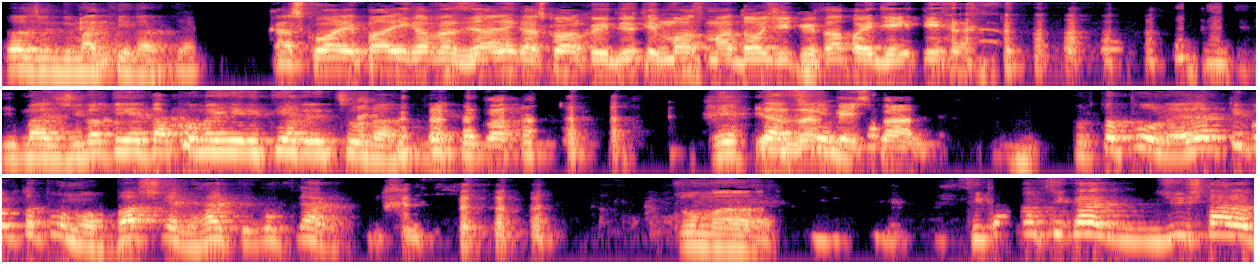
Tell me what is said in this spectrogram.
dogjën dy makinat të. Ka shkuar i pari, ka vënë zjarrin, ka shkuar ky i dyti, mos ma dogji, ky tha po ia djeg. Imagino të jetë taku me njëri-tjetrin çunat. Janë zëmë kej shpanë. Për këtë punë, edhe ti për këtë punë, mo, bashkë, hajde t'i vëmë flakë. Shumë... Si ka mundësi ka gjyqtarë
